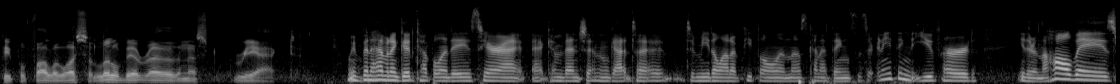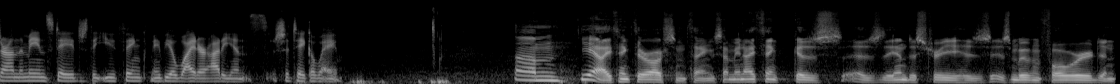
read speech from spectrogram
people follow us a little bit rather than us react we've been having a good couple of days here at, at convention got to, to meet a lot of people and those kind of things is there anything that you've heard either in the hallways or on the main stage that you think maybe a wider audience should take away um, yeah, I think there are some things. I mean, I think as as the industry is is moving forward, and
